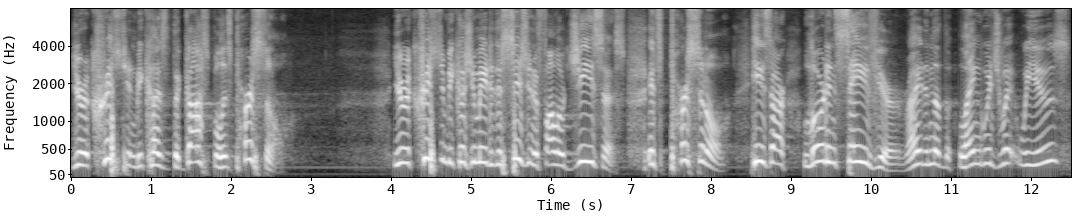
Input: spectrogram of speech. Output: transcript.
You're a Christian because the gospel is personal. You're a Christian because you made a decision to follow Jesus. It's personal. He's our Lord and Savior, right? In the language we use.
